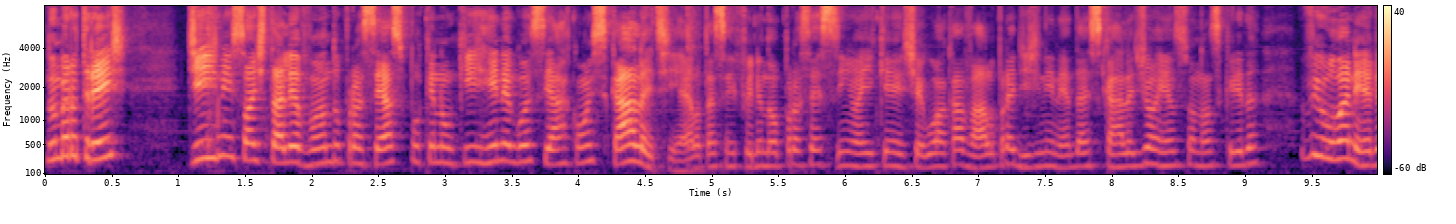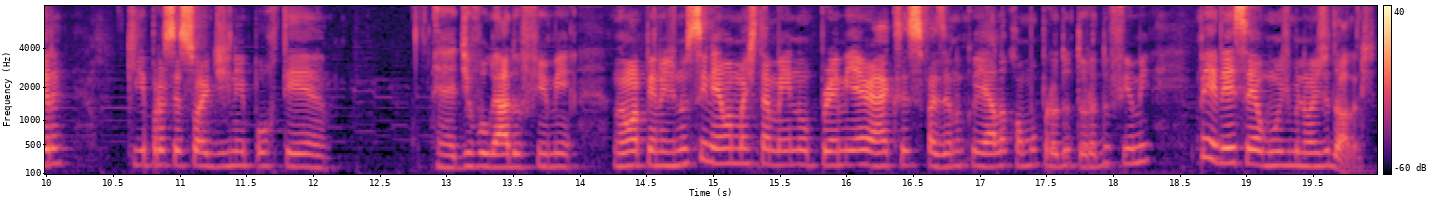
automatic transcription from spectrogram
Número 3. Disney só está levando o processo porque não quis renegociar com a Scarlett. Ela está se referindo ao processinho aí que chegou a cavalo para Disney, né? Da Scarlett Johansson, nossa querida viúva negra, que processou a Disney por ter é, divulgado o filme não apenas no cinema, mas também no Premier Access, fazendo com que ela, como produtora do filme, perdesse alguns milhões de dólares.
